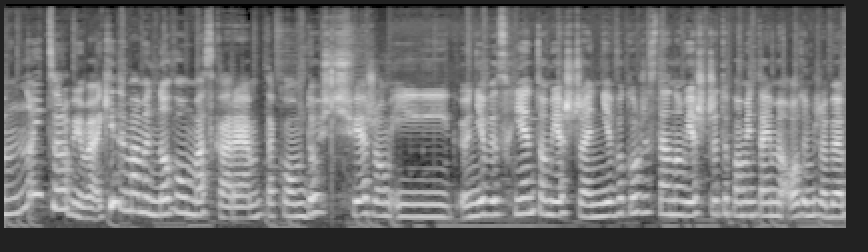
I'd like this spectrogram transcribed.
No i co robimy? Kiedy mamy nową maskarę, taką dość świeżą i niewyschniętą jeszcze, niewykorzystaną jeszcze, to pamiętajmy o tym, żeby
